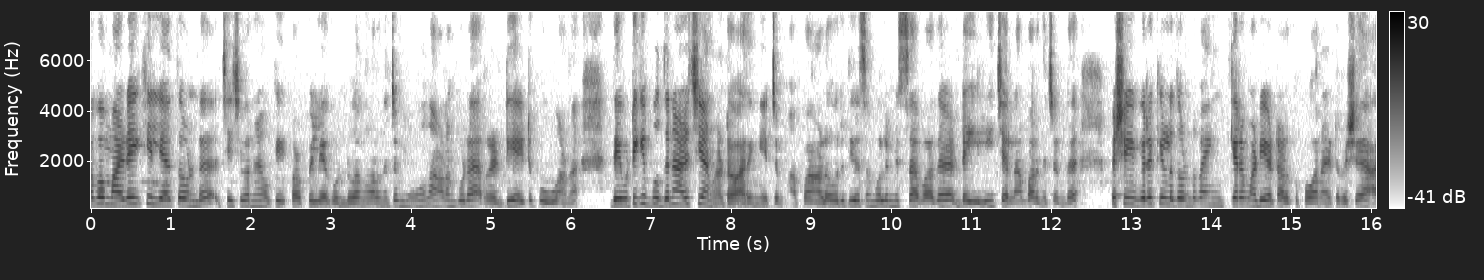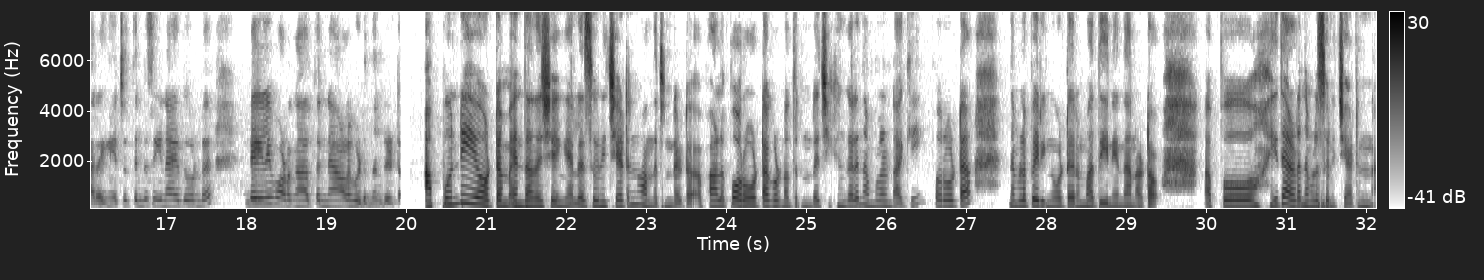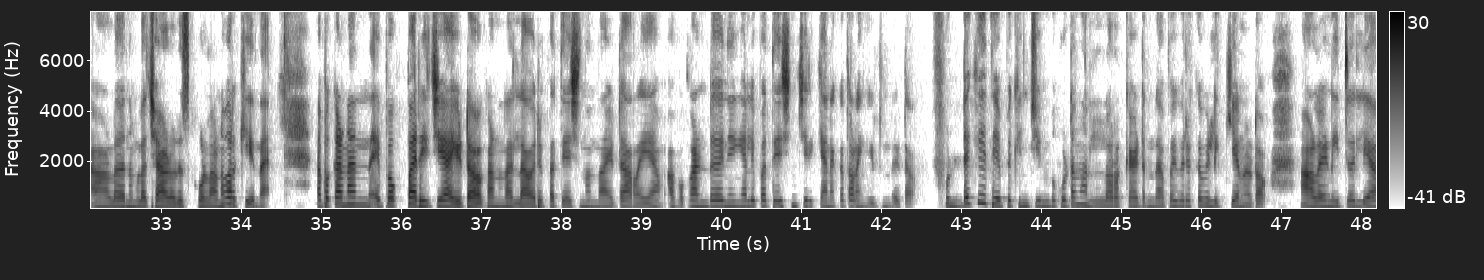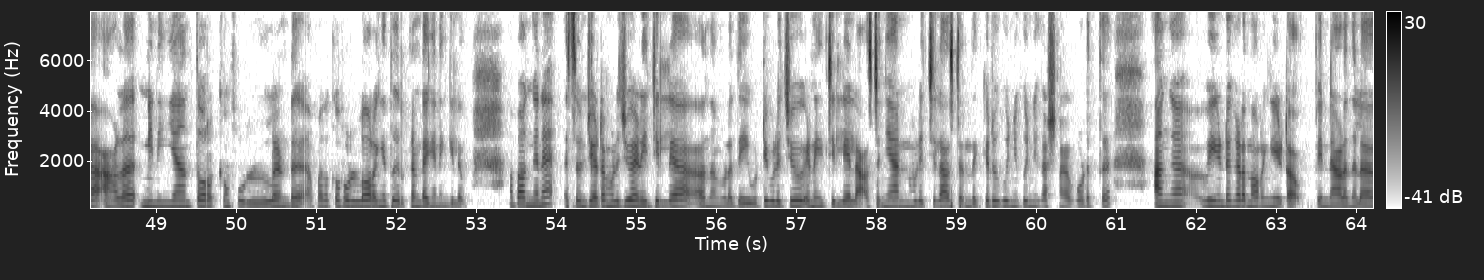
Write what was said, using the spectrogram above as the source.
അപ്പോൾ മഴയൊക്കെ ഇല്ലാത്തതുകൊണ്ട് ചേച്ചി പറഞ്ഞു ഓക്കെ കുഴപ്പമില്ല കൊണ്ടുപോകാന്ന് പറഞ്ഞിട്ട് മൂന്നാളും കൂടെ റെഡി ആയിട്ട് പോവുകയാണ് ദേവുട്ടിക്ക് ബുധനാഴ്ചയാണ് കേട്ടോ അരങ്ങേറ്റം. അപ്പോൾ ആൾ ഒരു ദിവസം പോലും മിസ്സാവാതെ ഡെയിലി ചെല്ലാൻ പറഞ്ഞിട്ടുണ്ട്. പക്ഷേ ഇവരൊക്കെ ഉള്ളതുകൊണ്ട് ഭയങ്കര മടിയായിട്ട് ആൾക്ക് പോകാനായിട്ട് പക്ഷേ അരങ്ങേറ്റത്തിന്റെ സീനായതുകൊണ്ട് ഡെയിലി മുടങ്ങാതെ തന്നെ ആളെ വിടുന്നുണ്ട് അപ്പൂന്റെ ഈ ഓട്ടം എന്താണെന്ന് വെച്ച് കഴിഞ്ഞാൽ സുനിച്ചേട്ടൻ വന്നിട്ടുണ്ട് കേട്ടോ. അപ്പോൾ ആൾ പൊറോട്ട കൊണ്ടുവന്നിട്ടുണ്ട്. ചിക്കൻ കറി നമ്മളുണ്ടാക്കി പൊറോട്ട നമ്മൾ പെരിങ്ങോട്ടുകാരൻ മദീനയിൽ നിന്നാണ് കേട്ടോ. അപ്പോൾ ഇതാണ് നമ്മൾ സുനിച്ചേട്ടൻ. ആൾ നമ്മളെ ചാടൂർ സ്കൂളിലാണ് വർക്ക് ചെയ്യുന്നത് അപ്പോൾ കണ്ണൻ ഇപ്പോൾ പരിചയമായി കേട്ടോ കണ്ണൻ എല്ലാവരും ഇപ്പം അത്യാവശ്യം നന്നായിട്ട് അറിയാം. അപ്പോൾ കണ്ടു കഴിഞ്ഞ് കഴിഞ്ഞാൽ ഇപ്പം അത്യാവശ്യം ചിരിക്കാനൊക്കെ തുടങ്ങിയിട്ടുണ്ട് കേട്ടോ. ഫുഡൊക്കെ എത്തിയപ്പോഴേക്കും ചിമ്പക്കൂട്ടം നല്ല ഉറക്കമായിട്ടുണ്ട് അപ്പോൾ ഇവരൊക്കെ വിളിക്കുകയാണ് കേട്ടോ. ആൾ എണീറ്റില്ല. ആൾ മിനിഞ്ഞാന്നത്തെ ഉറക്കം ഫുള്ളുണ്ട്. അപ്പോൾ അതൊക്കെ ഫുള്ള് ഉറങ്ങി തീർക്കണ്ട എങ്ങനെങ്കിലും അപ്പോൾ അങ്ങനെ സുനിച്ചേട്ടൻ വിളിച്ചു എണീറ്റില്ല. നമ്മൾ ദേവുട്ടി വിളിച്ചു എണീറ്റില്ല. ലാസ്റ്റ് ഞാൻ വിളിച്ച് ലാസ്റ്റ് എന്തൊക്കെ ഒരു കുഞ്ഞു കുഞ്ഞു കഷ്ണമൊക്കെ കൊടുത്ത് അങ്ങ് വീണ്ടും കിടന്നുറങ്ങി കേട്ടോ. പിന്നെ ആൾ ഇന്നലെ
